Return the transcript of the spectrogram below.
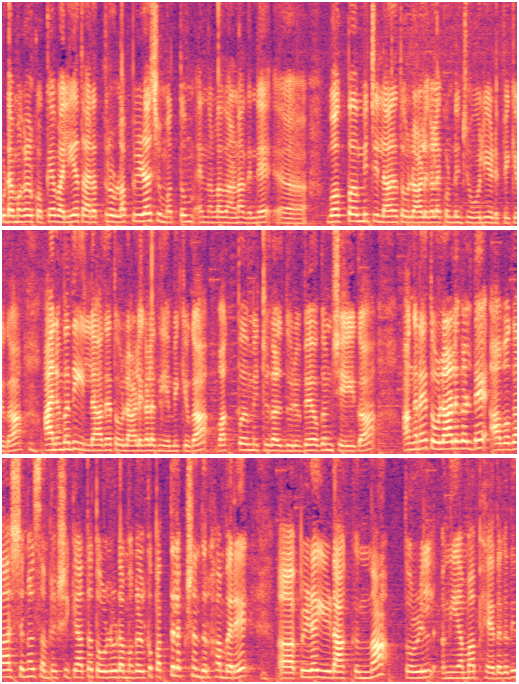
ഉടമകൾക്കൊക്കെ വലിയ തരത്തിലുള്ള പിഴ ചുമത്തും എന്നുള്ളതാണ് അതിന്റെ വർക്ക് പെർമിറ്റ് ഇല്ലാതെ തൊഴിലാളികളെ കൊണ്ട് ജോലി എടുപ്പിക്കുക അനുമതി ഇല്ലാതെ തൊഴിലാളികളെ നിയമിക്കുക വർക്ക് പെർമിറ്റുകൾ ദുരുപയോഗം ചെയ്യുക. അങ്ങനെ തൊഴിലാളികളുടെ അവകാശങ്ങൾ സംരക്ഷിക്കാത്ത തൊഴിലുടമകൾക്ക് പത്ത് ലക്ഷം ദിർഹം വരെ പിഴ ഈടാക്കുന്ന തൊഴിൽ നിയമ ഭേദഗതി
